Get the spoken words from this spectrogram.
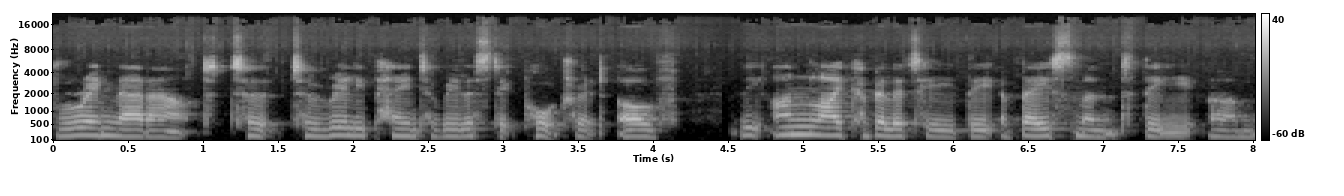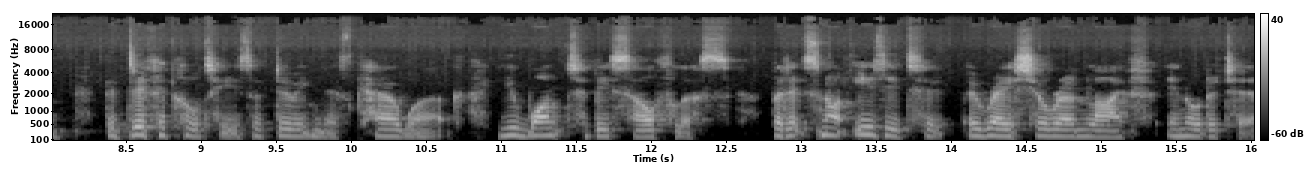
bring that out, to, to really paint a realistic portrait of the unlikability, the abasement, the, um, the difficulties of doing this care work. You want to be selfless, but it's not easy to erase your own life in order to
